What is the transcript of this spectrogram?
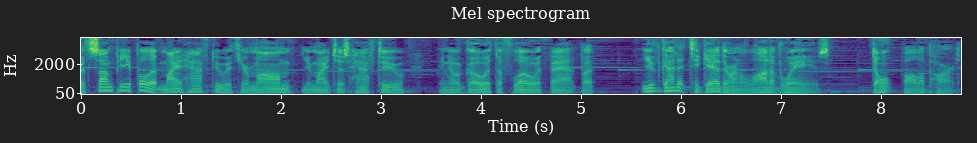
With some people, it might have to. With your mom, you might just have to, you know, go with the flow with that. But you've got it together in a lot of ways. Don't fall apart.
